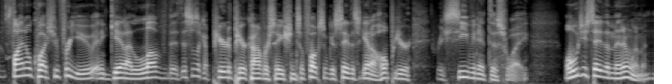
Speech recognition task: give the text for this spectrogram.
final question for you. And again, I love this. This is like a peer to peer conversation. So, folks, I'm going to say this again. I hope you're receiving it this way. What would you say to the men and women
